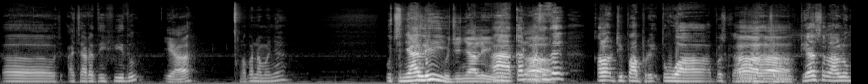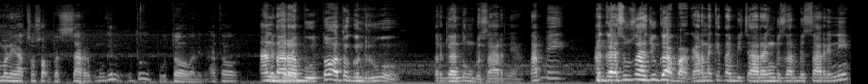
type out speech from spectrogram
eh, acara TV itu ya, apa namanya? Uji nyali. Uji nyali. Ah, kan Ah. maksudnya kalau di pabrik tua apa segala Ah, macam ah. dia selalu melihat sosok besar mungkin itu buta paling atau antara buto atau gendruwo tergantung besarnya tapi agak susah juga pak karena kita bicara yang besar besar ini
